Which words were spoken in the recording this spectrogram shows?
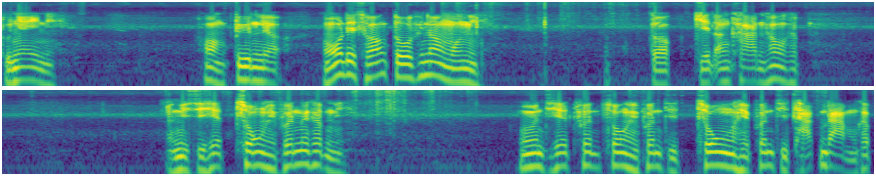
ตัวใหญ่นี่ ห้องตื่นแล้วโอ้ได้สองตัวพี่น้องมองนี่ตอกเกตอังคารเฮาครับ อันนี้สิเฮ็ดทรงให้เพิ่อนนะครับนี่มันสิเฮ็ดเพิ่อนทรงให้เพิ่อนสิทรงให้เพิ่อนสิทักดำครับ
